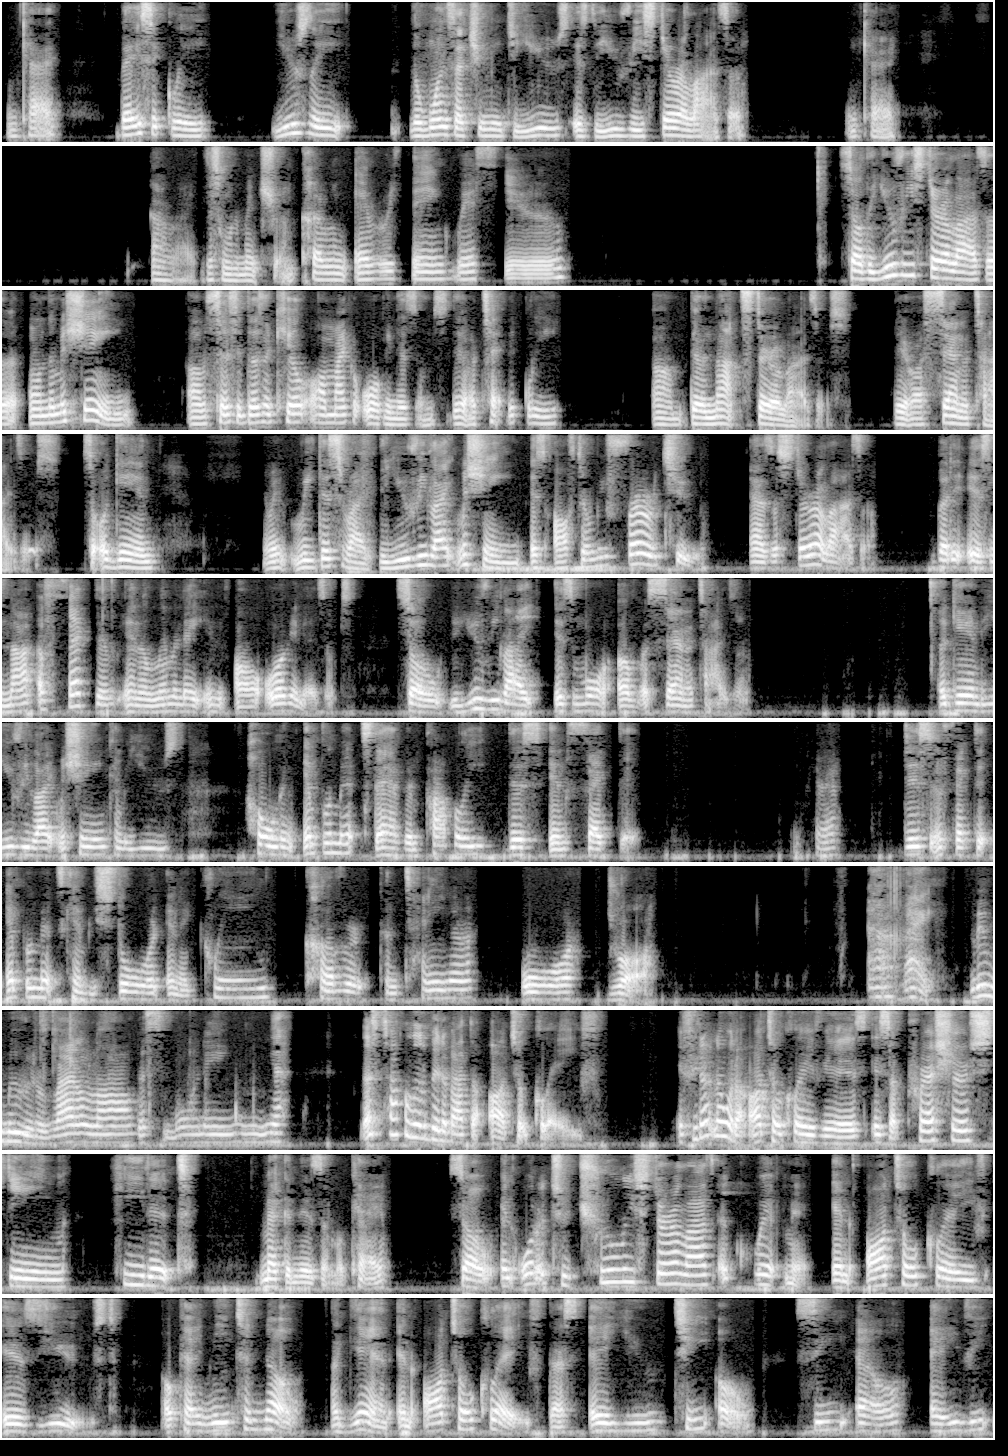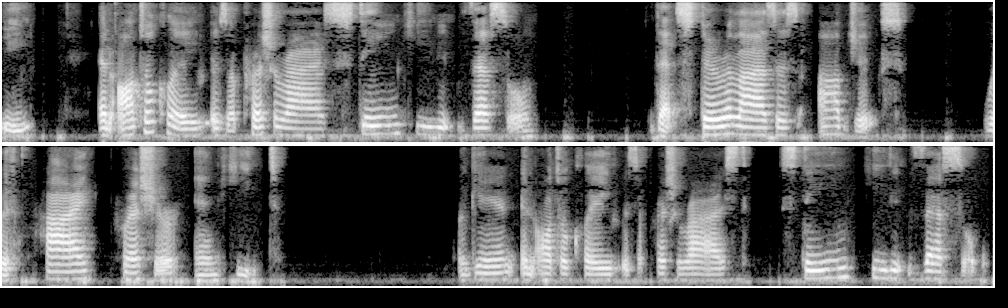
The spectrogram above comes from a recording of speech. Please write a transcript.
Okay, basically, usually the ones that you need to use is the UV sterilizer. Okay. All right. Just want to make sure I'm covering everything with you. So the UV sterilizer on the machine, um, since it doesn't kill all microorganisms, they are technically um, they're not sterilizers. They are sanitizers. So again, let me read this right. The UV light machine is often referred to as a sterilizer, but it is not effective in eliminating all organisms. So the UV light is more of a sanitizer. Again, the UV light machine can be used holding implements that have been properly disinfected. Okay. Disinfected implements can be stored in a clean, covered container or drawer. All right, we're moving right along this morning. Let's talk a little bit about the autoclave. If you don't know what an autoclave is, it's a pressure steam heated mechanism, okay? So, in order to truly sterilize equipment, an autoclave is used. Okay, need to know. Again, an autoclave, that's A U T O C L A V E. An autoclave is a pressurized steam heated vessel that sterilizes objects with high pressure and heat. Again, an autoclave is a pressurized steam heated vessel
